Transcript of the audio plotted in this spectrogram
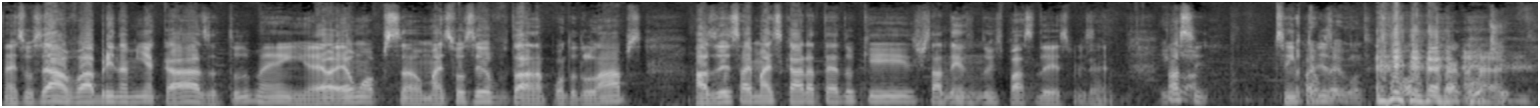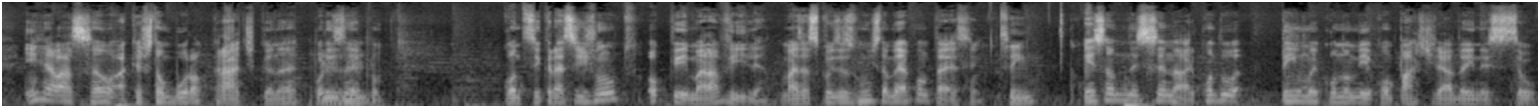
Né? Se você ah, vou abrir na minha casa, tudo bem, é, é uma opção. Mas se você estar na ponta do lápis, às vezes sai mais caro até do que estar dentro de um espaço desse, por exemplo. E Então, assim, sim, pode dizer. pergunta. Pergunte. em relação à questão burocrática, né? Uhum. Por exemplo, quando se cresce junto, ok, maravilha. Mas as coisas ruins também acontecem. Sim. Pensando nesse cenário, quando tem uma economia compartilhada aí nesse seu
